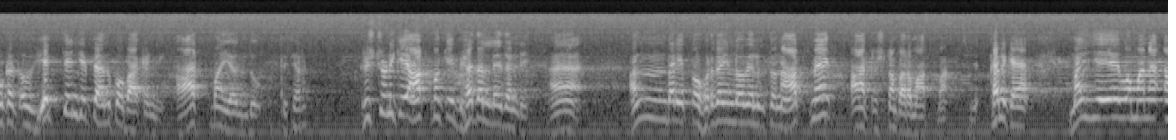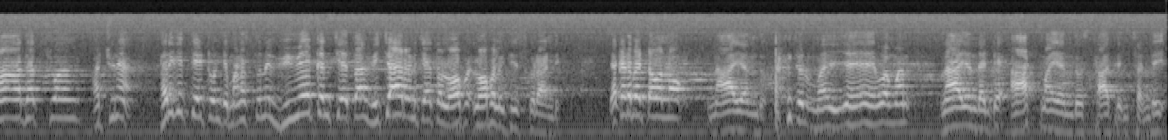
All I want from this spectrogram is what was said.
ఒక వ్యక్తి అని చెప్పి అనుకోబాకండి. ఆత్మయందు చూసారా కృష్ణునికి ఆత్మకి భేదం లేదండి. ఆ, అందరి యొక్క హృదయంలో వెలుగుతున్న ఆత్మే ఆ కృష్ణ పరమాత్మ. కనుక మయ్యేవ మన ఆధత్వ. అర్జున పరిగెత్తేటువంటి మనస్సుని వివేకం చేత విచారణ చేత లోప లోపలికి తీసుకురండి. ఎక్కడ పెట్టవలను? నాయందు. మయ్యేవ మన నాయందంటే ఆత్మయందు స్థాపించండి.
